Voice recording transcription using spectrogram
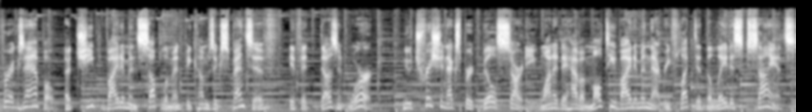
For example, a cheap vitamin supplement becomes expensive if it doesn't work. Nutrition expert Bill Sardi wanted to have a multivitamin that reflected the latest science.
